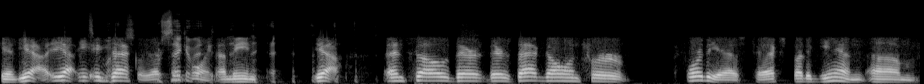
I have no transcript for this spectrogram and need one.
can, yeah, yeah, Too exactly. much. That's my sick of it. point. I mean, yeah, and so there, there's that going for for the Aztecs. But again, um,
